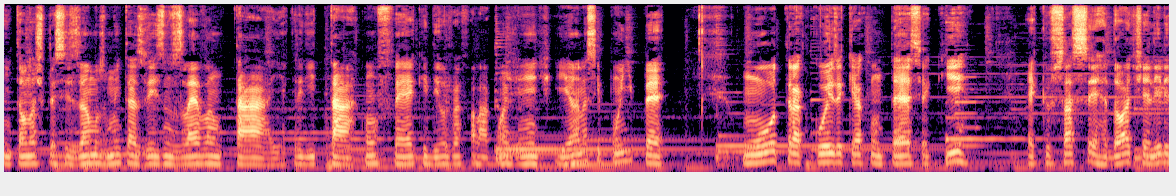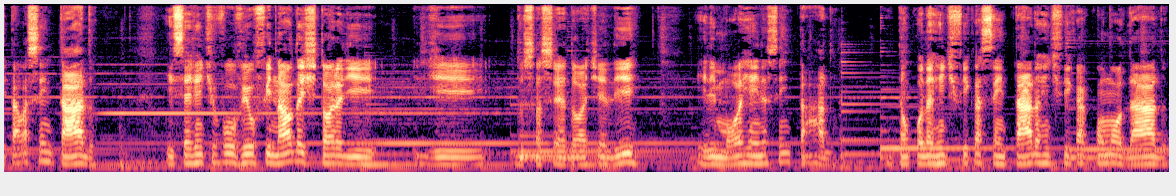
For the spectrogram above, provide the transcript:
Então, nós precisamos muitas vezes nos levantar e acreditar com fé que Deus vai falar com a gente. E Ana se põe de pé. Uma outra coisa que acontece aqui é que o sacerdote ali estava sentado. E se a gente for ver o final da história de, de, do sacerdote ali, ele morre ainda sentado. Então, quando a gente fica sentado, a gente fica acomodado.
